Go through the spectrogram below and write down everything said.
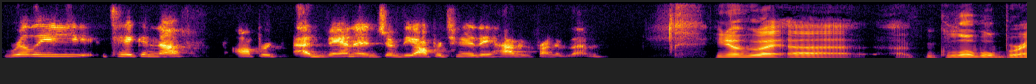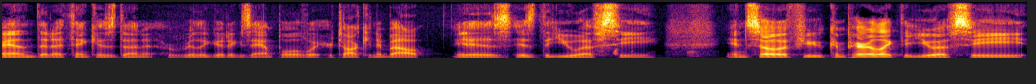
really take enough oppor- advantage of the opportunity they have in front of them. You know who I uh, a global brand that I think has done a really good example of what you're talking about is is the UFC. And so if you compare like the UFC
